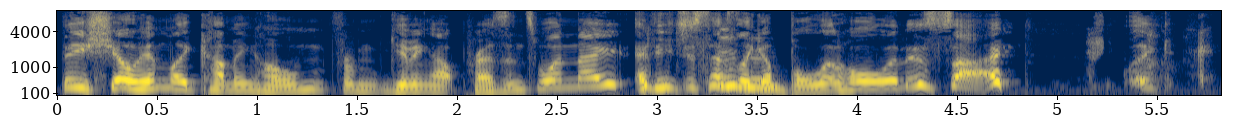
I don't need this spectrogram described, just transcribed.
they show him like coming home from giving out presents one night, and he just has like a mm-hmm. bullet hole in his side, like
